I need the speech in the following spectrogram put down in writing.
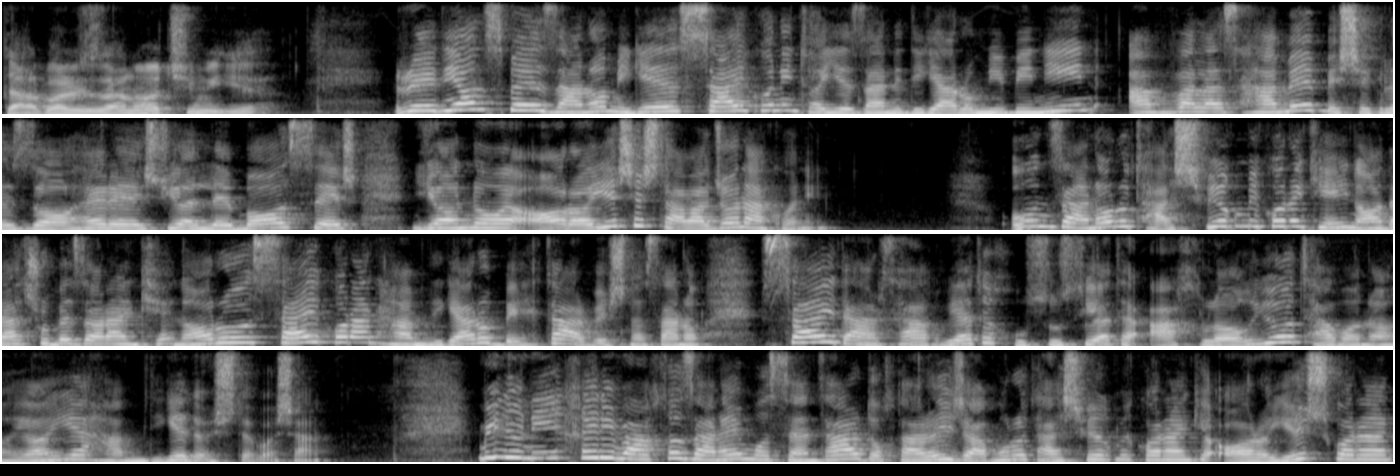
درباره زنها چی میگه ردیانس به زنا میگه سعی کنین تا یه زن دیگر رو می‌بینین اول از همه به شکل ظاهرش یا لباسش یا نوع آرایشش توجه نکنین. اون زنا رو تشویق می‌کنه که این عادت رو بذارن کنار و سعی کنن همدیگر رو بهتر بشناسن و سعی در تقویت خصوصیات اخلاقی و توانایی همدیگه داشته باشن. می‌دونی خیلی وقتا زنای مسنتر دخترای جوان رو تشویق می‌کنن که آرایش کنن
